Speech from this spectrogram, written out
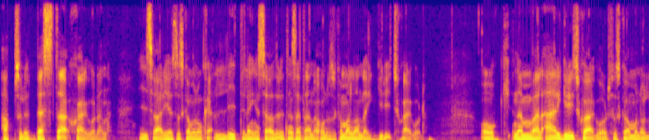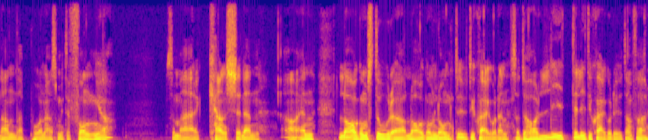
absolut bästa skärgården i Sverige så ska man åka lite längre söderut än Sankt Anna och då ska man landa i Gryts skärgård. Och när man väl är i Gryts skärgård så ska man då landa på en ö som heter Fångö. Som är kanske den, ja, en lagom stor ö, lagom långt ut i skärgården. Så att du har lite, lite skärgård utanför.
